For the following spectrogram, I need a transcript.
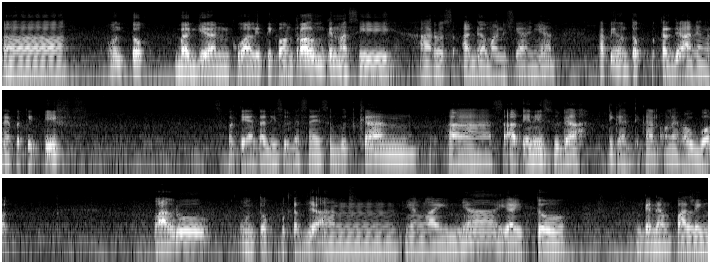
Uh, untuk bagian quality control mungkin masih harus ada manusianya, tapi untuk pekerjaan yang repetitif seperti yang tadi sudah saya sebutkan uh, saat ini sudah digantikan oleh robot. Lalu untuk pekerjaan yang lainnya yaitu mungkin yang paling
